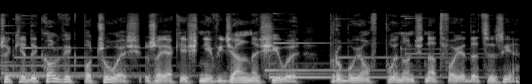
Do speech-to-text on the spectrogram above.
Czy kiedykolwiek poczułeś, że jakieś niewidzialne siły próbują wpłynąć na twoje decyzje?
